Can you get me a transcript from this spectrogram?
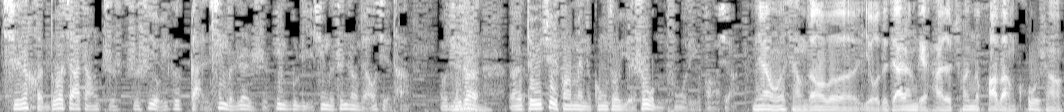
其实很多家长只只是有一个感性的认识，并不理性的真正了解它。我觉得，嗯呃，对于这方面的工作，也是我们服务的一个方向。你让我想到了有的家长给孩子穿的滑板裤上，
